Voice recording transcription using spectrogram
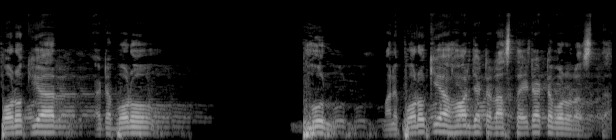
পরকিয়ার একটা বড় ভুল। মানে পরকিয়া হওয়ার যে একটা রাস্তা, এটা একটা বড় রাস্তা।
